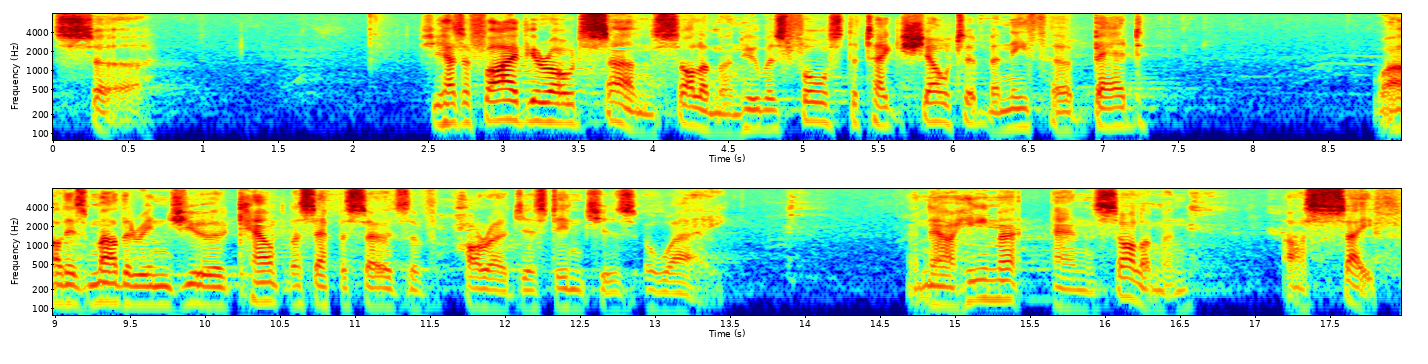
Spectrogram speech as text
Sir. She has a five year old son, Solomon, who was forced to take shelter beneath her bed while his mother endured countless episodes of horror just inches away. And now Hema and Solomon are safe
